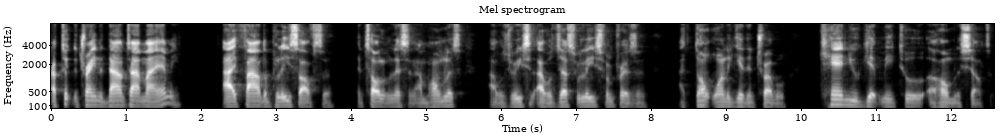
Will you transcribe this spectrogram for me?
I took the train to downtown Miami. I found a police officer and told him, "Listen, I'm homeless. I was recent. I was just released from prison. I don't want to get in trouble. Can you get me to a homeless shelter?"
